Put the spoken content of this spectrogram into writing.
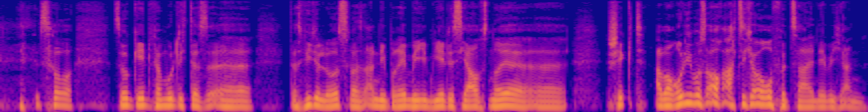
so, so geht vermutlich das, äh, das Video los, was Andi Breme ihm jedes Jahr aufs Neue äh, schickt. Aber Rudi muss auch 80 Euro für zahlen, nehme ich an.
